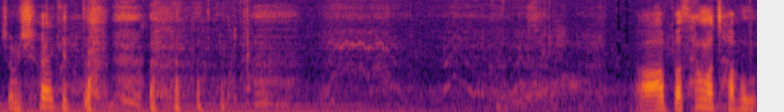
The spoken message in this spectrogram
좀 쉬어야겠다. 아, 아빠 상어 잡은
